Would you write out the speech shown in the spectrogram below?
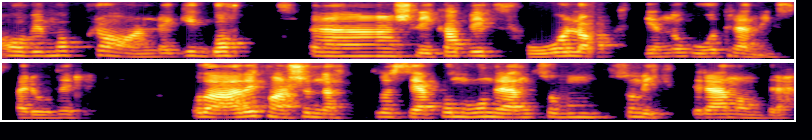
og vi må planlegge godt, eh, slik at vi får lagt inn noen gode treningsperioder. Og da er vi kanskje nødt til å se på noen renn som, som viktigere enn andre.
